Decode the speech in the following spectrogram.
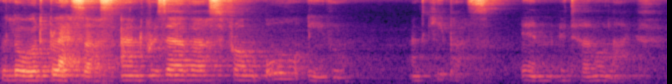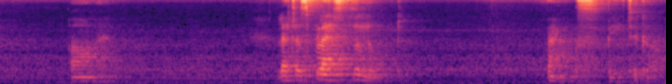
The Lord bless us and preserve us from all evil and keep us in eternal life. Amen. Let us bless the Lord. Thanks be to God.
